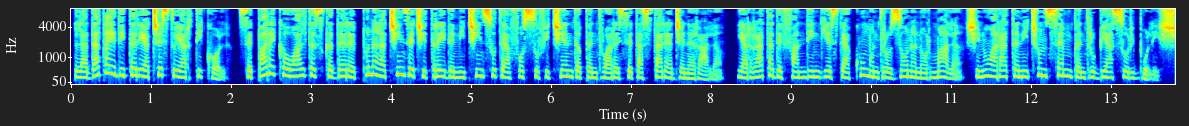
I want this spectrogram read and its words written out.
La data editării acestui articol, se pare că o altă scădere până la 53.500 a fost suficientă pentru a reseta starea generală, iar rata de funding este acum într-o zonă normală și nu arată niciun semn pentru biasuri bullish.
